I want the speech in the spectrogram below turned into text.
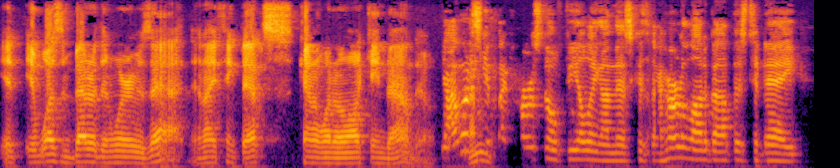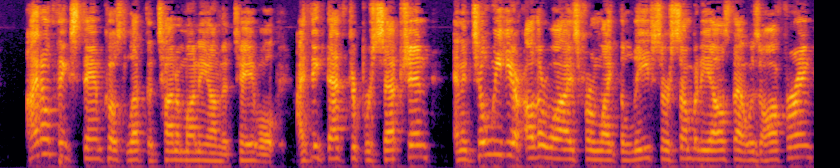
it, it wasn't better than where he was at. And I think that's kind of what it all came down to. Yeah, I want to I'm- give my personal feeling on this because I heard a lot about this today. I don't think Stamkos left a ton of money on the table. I think that's the perception. And until we hear otherwise from like the Leafs or somebody else that was offering,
